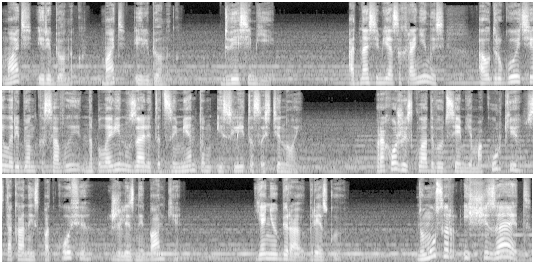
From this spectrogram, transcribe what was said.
Мать и ребенок, мать и ребенок. Две семьи. Одна семья сохранилась, а у другой тело ребенка совы наполовину залито цементом и слито со стеной. Прохожие складывают семьям окурки, стаканы из-под кофе, железные банки. Я не убираю, брезгую. Но мусор исчезает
